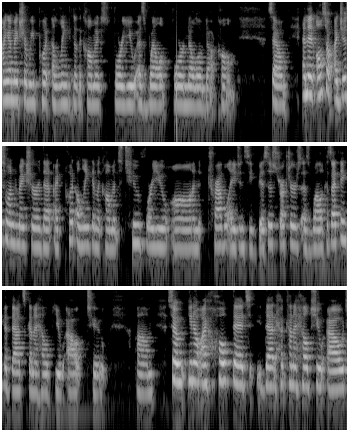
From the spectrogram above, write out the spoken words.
I'm going to make sure we put a link to the comics for you as well for nolo.com. So, and then also, I just wanted to make sure that I put a link in the comments too for you on travel agency business structures as well, because I think that that's going to help you out too. Um, so, you know, I hope that that kind of helps you out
